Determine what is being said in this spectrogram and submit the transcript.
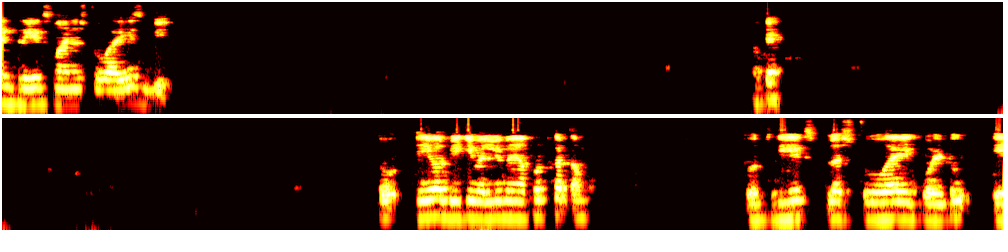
and three x minus two y is b okay a और बी की वैल्यू मैं यहाँ पुट करता हूँ। तो three x plus two y equal to a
